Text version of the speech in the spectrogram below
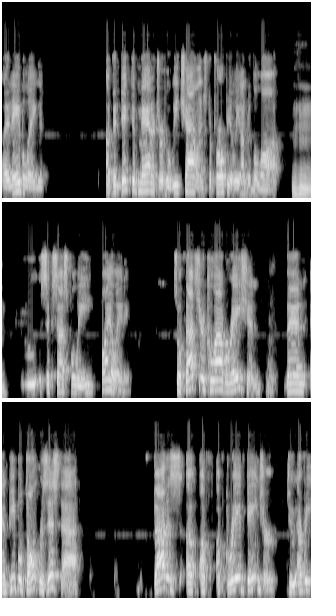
enabling a vindictive manager who we challenged appropriately under the law mm-hmm. Successfully violating. So if that's your collaboration, then and people don't resist that, that is of, of grave danger to every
